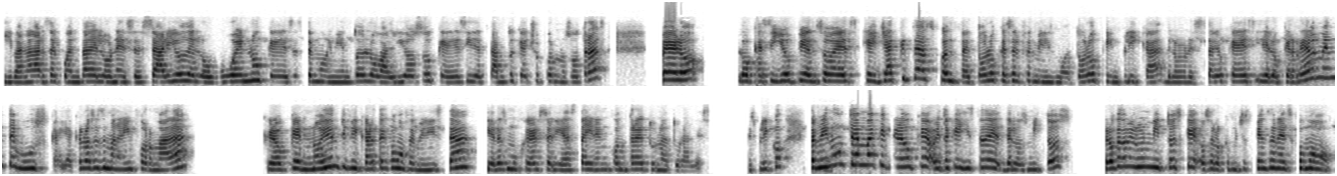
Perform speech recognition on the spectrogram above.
y van a darse cuenta de lo necesario, de lo bueno que es este movimiento, de lo valioso que es y de tanto que ha hecho por nosotras, pero lo que sí yo pienso es que ya que te das cuenta de todo lo que es el feminismo, de todo lo que implica, de lo necesario que es y de lo que realmente busca, ya que lo haces de manera informada, creo que no identificarte como feminista, si eres mujer, sería hasta ir en contra de tu naturaleza explico? También un tema que creo que ahorita que dijiste de, los mitos, creo que también un mito es que, o sea, lo que muchos piensan es como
